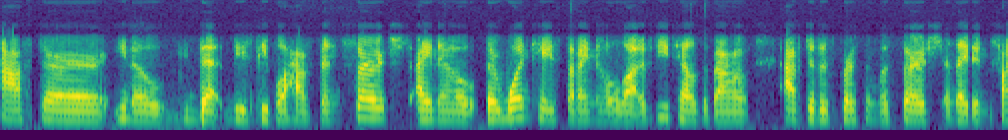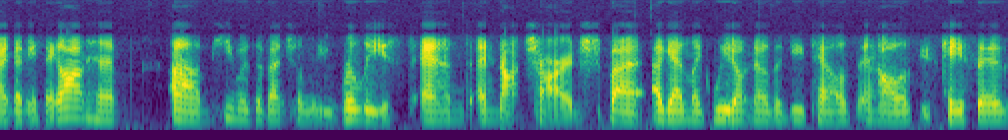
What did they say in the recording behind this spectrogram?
after, you know, that these people have been searched, I know the one case that I know a lot of details about after this person was searched and they didn't find anything on him. Um, he was eventually released and and not charged. But again, like we don't know the details in all of these cases.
